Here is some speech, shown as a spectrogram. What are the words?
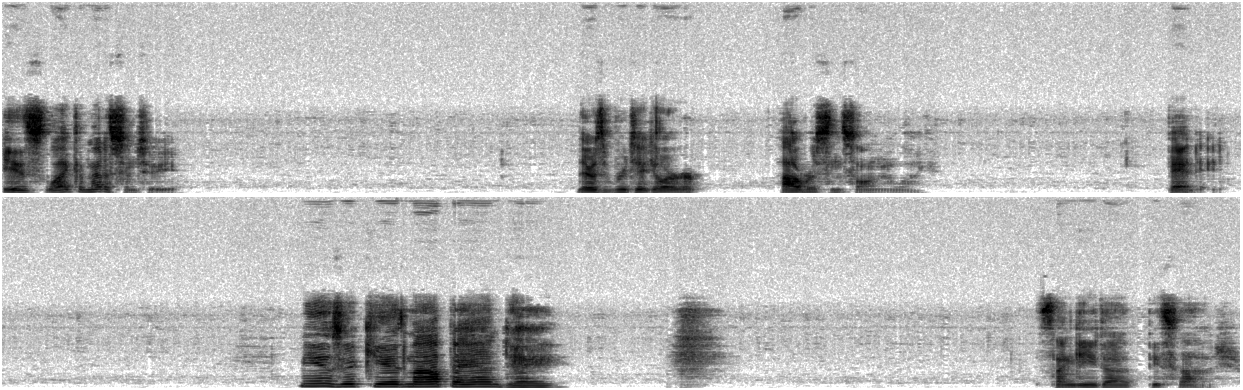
Is like a medicine to you. There's a particular Halverson song I like. Band-Aid. Music is my band-aid. Sangita Pisage.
